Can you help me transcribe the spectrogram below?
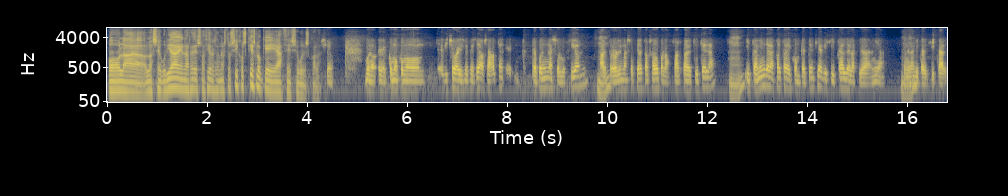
o la, la seguridad en las redes sociales de nuestros hijos? ¿Qué es lo que hace Seguro Escola? Sí. Bueno, eh, como, como he dicho varias veces ya, o sea, te- eh, una solución al problema social causado por la falta de tutela y también de la falta de competencia digital de la ciudadanía en el ámbito digital.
